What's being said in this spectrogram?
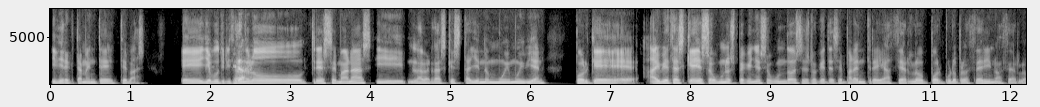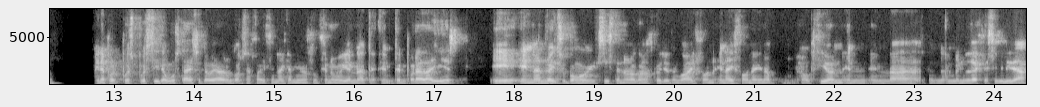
y directamente te vas. Eh, llevo utilizándolo tres semanas y la verdad es que está yendo muy, muy bien, porque hay veces que eso, unos pequeños segundos es lo que te separa entre hacerlo por puro placer y no hacerlo. Mira, pues, pues si te gusta eso, te voy a dar un consejo adicional que a mí me funcionó muy bien en temporada y es eh, en Android supongo que existe, no lo conozco, yo tengo iPhone. En iPhone hay una, opción en, el menú de accesibilidad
